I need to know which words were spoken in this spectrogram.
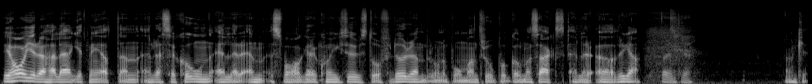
Vi har ju det här läget med att en, en recession eller en svagare konjunktur står för dörren beroende på om man tror på Goldman Sachs eller övriga. Var det inte det? Okej.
